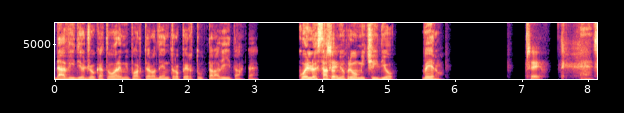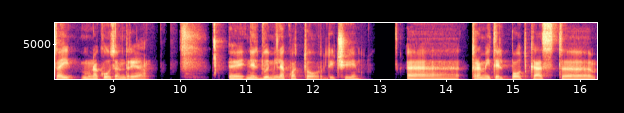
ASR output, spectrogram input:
da videogiocatore mi porterò dentro per tutta la vita. Cioè, quello è stato Sì. il mio primo omicidio vero. Sì. Sai una cosa, Andrea? Eh, nel 2014, eh, tramite il podcast eh,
